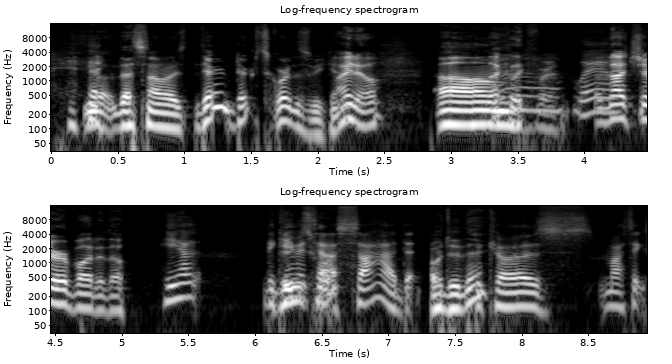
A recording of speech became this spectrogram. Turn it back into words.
no, that's not what I was. Darren, Darren scored this weekend. I know. Um, Luckily for him. well. I'm not sure about it though. He had, they Did gave he it to score? Asad oh, did they? because Matic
